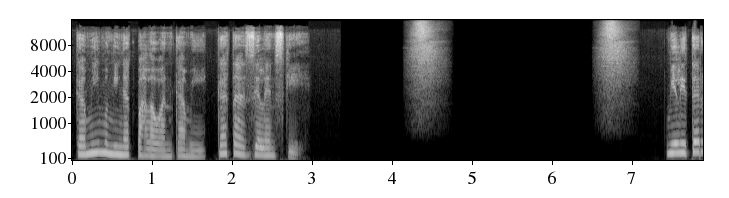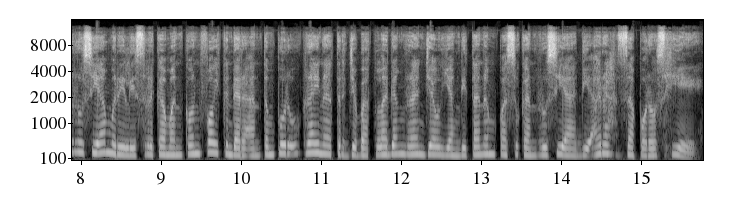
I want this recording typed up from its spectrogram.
kami mengingat pahlawan kami, kata Zelensky. Militer Rusia merilis rekaman konvoi kendaraan tempur Ukraina terjebak ladang ranjau yang ditanam pasukan Rusia di arah Zaporozhye.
